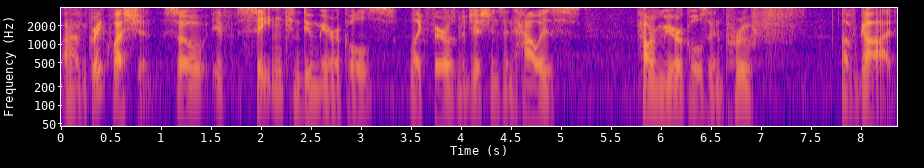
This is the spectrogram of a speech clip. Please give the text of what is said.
Um, great question. So if Satan can do miracles like Pharaoh's magicians, then how is how are miracles then proof of God?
